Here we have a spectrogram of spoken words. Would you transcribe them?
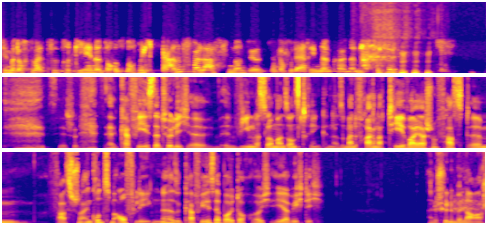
sind wir doch so weit, unsere Gehirne uns noch nicht ganz verlassen und wir uns dann doch wieder erinnern können. Sehr schön. Äh, Kaffee ist natürlich äh, in Wien, was soll man sonst trinken? Also meine Frage nach Tee war ja schon fast, ähm, fast schon ein Grund zum Auflegen. Ne? Also Kaffee ist ja bei euch doch eher wichtig. Eine schöne Melange.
